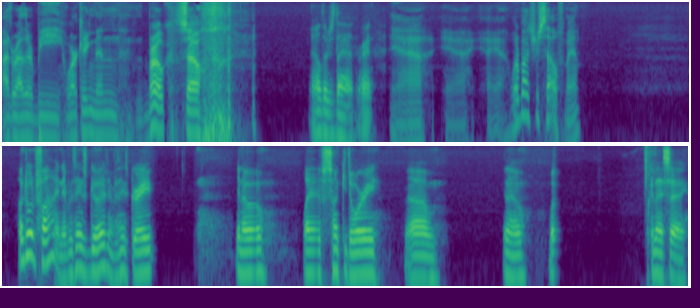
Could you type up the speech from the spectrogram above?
I'd rather be working than broke. So Well, there's that, right? yeah, yeah, yeah, yeah. What about yourself, man? I'm doing fine. Everything's good. Everything's great. You know, life's hunky dory. Um, you know, what what can I say?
